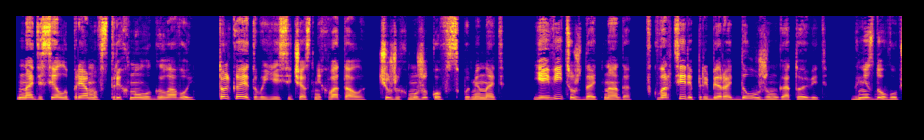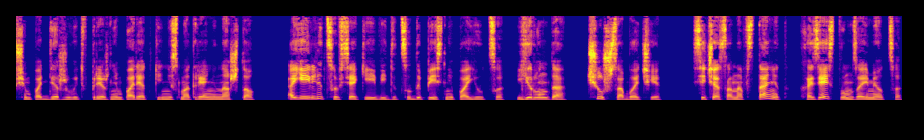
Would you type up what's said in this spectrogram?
Надя села прямо, встряхнула головой. Только этого ей сейчас не хватало, чужих мужиков вспоминать. Ей Витю ждать надо, в квартире прибирать да ужин готовить. Гнездо, в общем, поддерживать в прежнем порядке, несмотря ни на что. А ей лица всякие видятся, да песни поются. Ерунда, чушь собачья. Сейчас она встанет, хозяйством займется,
